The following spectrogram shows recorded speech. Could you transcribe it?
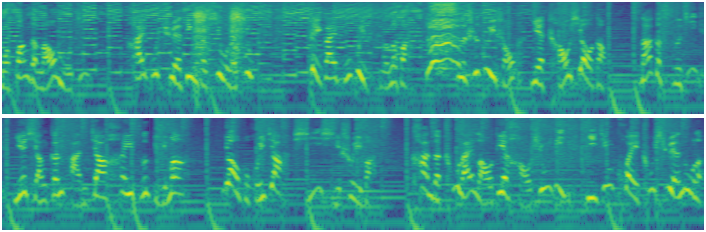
我方的老母鸡，还不确定的嗅了嗅，这该不会死了吧？此时对手也嘲笑道：“拿个死鸡也想跟俺家黑子比吗？要不回家洗洗睡吧。”看得出来，老爹好兄弟已经快出血怒了。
